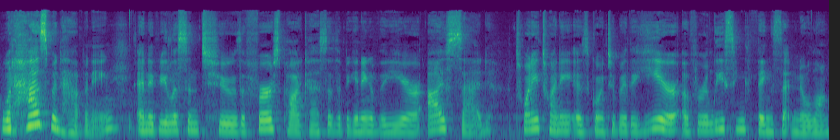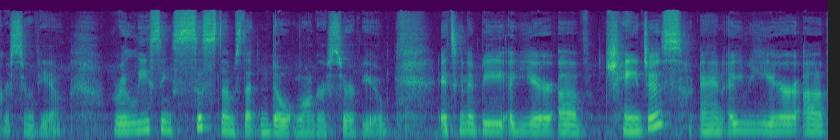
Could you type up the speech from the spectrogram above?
What has been happening, and if you listen to the first podcast at the beginning of the year, I said 2020 is going to be the year of releasing things that no longer serve you, releasing systems that no longer serve you. It's going to be a year of changes and a year of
